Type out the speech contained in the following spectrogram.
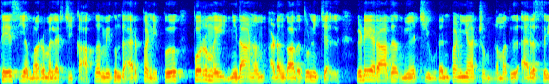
தேசிய மறுமலர்ச்சிக்காக மிகுந்த அர்ப்பணிப்பு பொறுமை நிதானம் அடங்காத துணிச்சல் இடையறாத முயற்சியுடன் பணியாற்றும் நமது அரசை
